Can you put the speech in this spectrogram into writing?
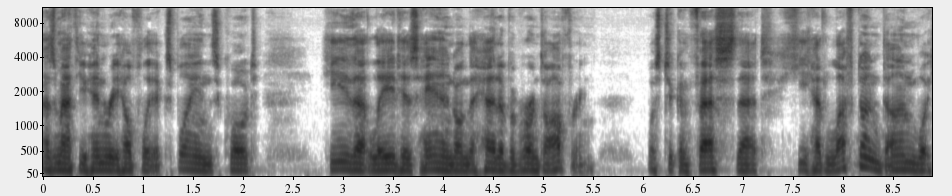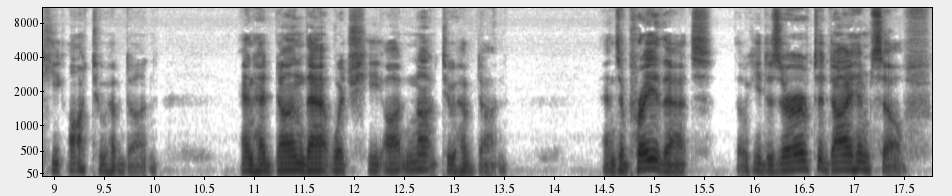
As Matthew Henry helpfully explains, quote, He that laid his hand on the head of a burnt offering was to confess that he had left undone what he ought to have done, and had done that which he ought not to have done, and to pray that, though he deserved to die himself,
